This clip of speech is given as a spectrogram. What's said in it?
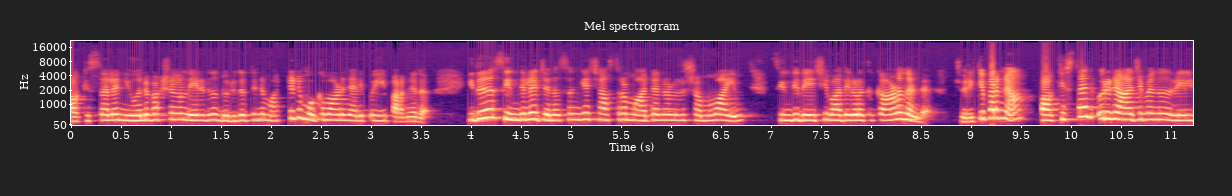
പാകിസ്ഥാനിലെ ന്യൂനപക്ഷങ്ങൾ നേരിടുന്ന ദുരിതത്തിന്റെ മറ്റൊരു മുഖമാണ് ഞാനിപ്പോ ഈ പറഞ്ഞത്. ഇത് സിന്ധിലെ ജനസംഖ്യ ശാസ്ത്രം മാറ്റാനുള്ള ഒരു ശ്രമമായും സിന്ധി ദേശീയവാദികളൊക്കെ കാണുന്നുണ്ട്. ചുരുക്കി പറഞ്ഞാൽ പാകിസ്ഥാൻ ഒരു രാജ്യമെന്ന നിലയിൽ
